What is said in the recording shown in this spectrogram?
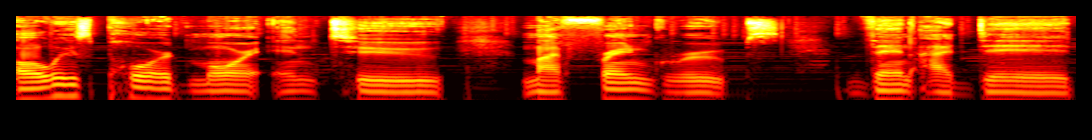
always poured more into my friend groups than I did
